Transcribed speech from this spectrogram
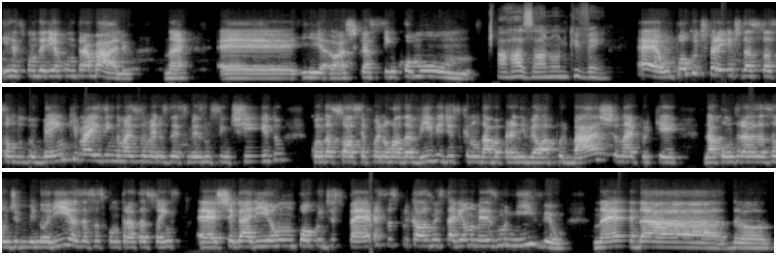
e responderia com trabalho, né? É, e eu acho que assim como. Arrasar no ano que vem. É, um pouco diferente da situação do Nubank, mas indo mais ou menos nesse mesmo sentido, quando a sócia foi no Roda Viva e disse que não dava para nivelar por baixo, né? Porque na contratação de minorias, essas contratações é, chegariam um pouco dispersas, porque elas não estariam no mesmo nível, né? Da, do,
